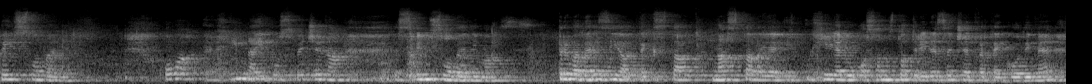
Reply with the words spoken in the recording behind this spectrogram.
Hej Sloveni. Ova himna je posvećena svim Slovenima. Prva verzija teksta nastala je u 1834. godine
